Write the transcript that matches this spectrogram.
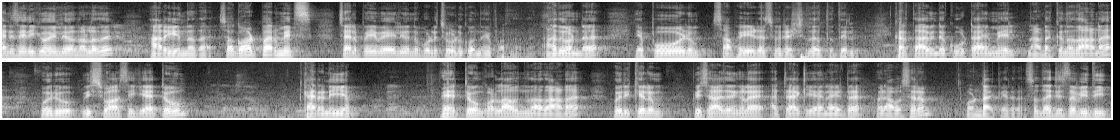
അനുസരിക്കുമോ ഇല്ലയോ എന്നുള്ളത് അറിയുന്നത്. സോ ഗോഡ് പെർമിറ്റ്സ് ചിലപ്പോൾ ഈ വേലി ഒന്ന് പൊളിച്ചു കൊടുക്കുമെന്ന് ഈ പറഞ്ഞത്. അതുകൊണ്ട് എപ്പോഴും സഭയുടെ സുരക്ഷിതത്വത്തിൽ കർത്താവിന്റെ കൂട്ടായ്മയിൽ നടക്കുന്നതാണ് ഒരു വിശ്വാസിക്ക് ഏറ്റവും കരണീയം. ഏറ്റവും കൊള്ളാവുന്നത് അതാണ്. ഒരിക്കലും പിശാജ് നിങ്ങളെ അറ്റാക്ക് ചെയ്യാനായിട്ട് ഒരവസരം ഉണ്ടാക്കരുത്. സോ ദാറ്റ് ഈസ് ദ വിധി.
